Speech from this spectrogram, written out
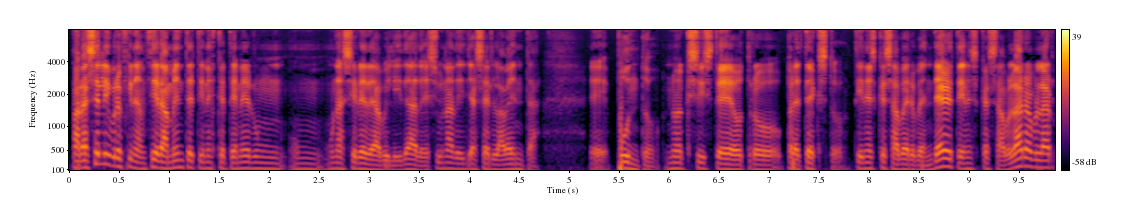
para ser libre financieramente tienes que tener una serie de habilidades y una de ellas es la venta. Eh, punto. No existe otro pretexto. Tienes que saber vender, tienes que saber hablar,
